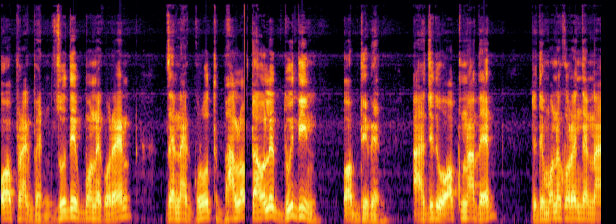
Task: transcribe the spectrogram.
অফ রাখবেন। যদি মনে করেন যে না, গ্রোথ ভালো, তাহলে দুই দিন অফ দিবেন। আর যদি অফ না দেন, যদি মনে করেন যে না,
